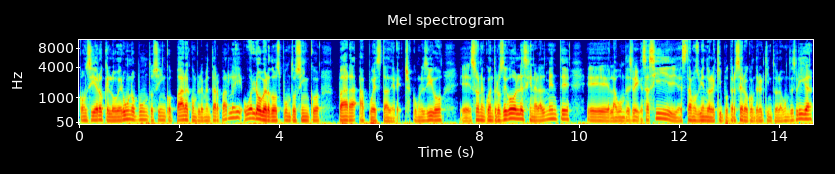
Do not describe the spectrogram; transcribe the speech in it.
Considero que el over 1.5 para complementar parlay o el over 2.5 para apuesta derecha. Como les digo, eh, son encuentros de goles generalmente. Eh, la Bundesliga es así. Estamos viendo al equipo tercero contra el quinto de la Bundesliga.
